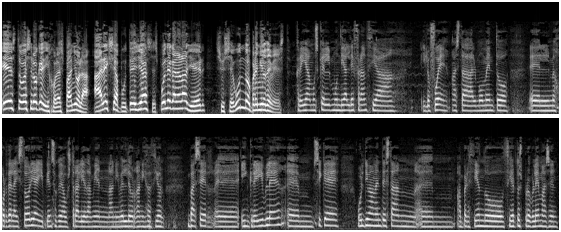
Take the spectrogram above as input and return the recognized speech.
esto es lo que dijo la española Alexia Putellas después de ganar ayer su segundo premio de Best. Creíamos que el Mundial de Francia, y lo fue hasta el momento, el mejor de la historia y pienso que Australia también a nivel de organización va a ser eh, increíble. Eh, sí que últimamente están eh, apareciendo ciertos problemas en,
